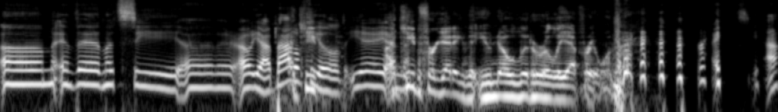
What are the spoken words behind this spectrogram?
um and then let's see uh there oh yeah Battlefield yay I keep forgetting that you know literally everyone. right yeah.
